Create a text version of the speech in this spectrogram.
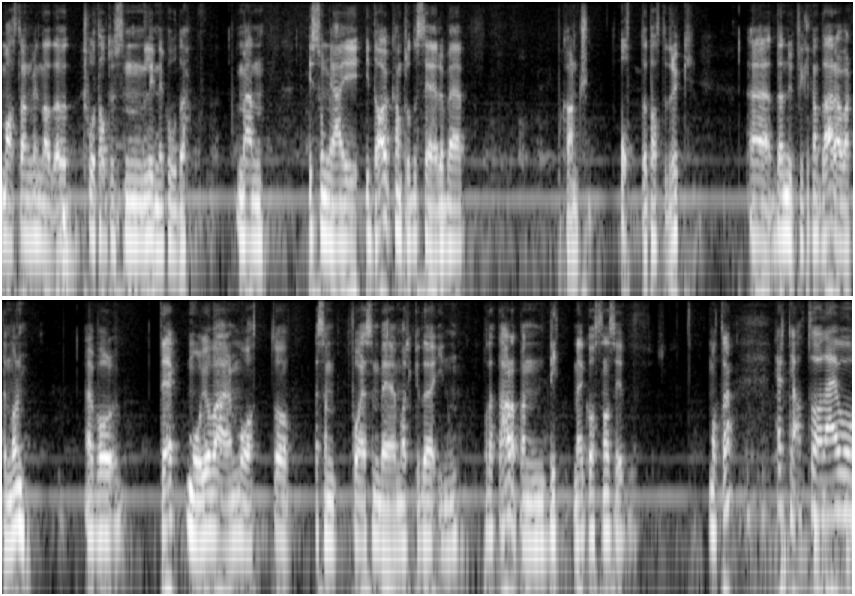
masteren min da, det var 2500 linjer kode. Men som jeg i dag kan produsere ved kanskje åtte tastetrykk. Eh, den utviklinga der har vært enorm. Eh, det må jo være en måte å få SMB-markedet inn på dette her, da, på en litt mer kostnadsgiv måte? Helt klart. Og det er jo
